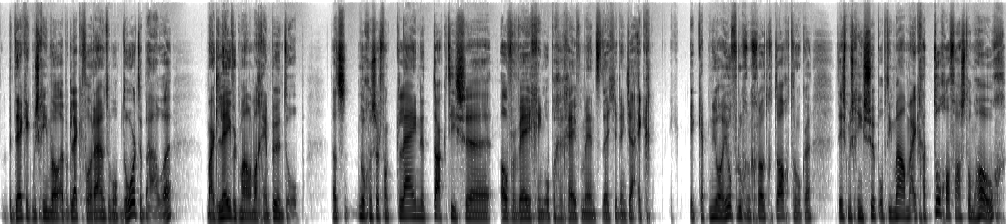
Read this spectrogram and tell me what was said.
bedek ik misschien wel, heb ik lekker veel ruimte om op door te bouwen. Maar het levert me allemaal geen punten op. Dat is nog een soort van kleine tactische overweging op een gegeven moment. Dat je denkt, ja, ik, ik, ik heb nu al heel vroeg een groot getal getrokken. Het is misschien suboptimaal, maar ik ga toch alvast omhoog.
